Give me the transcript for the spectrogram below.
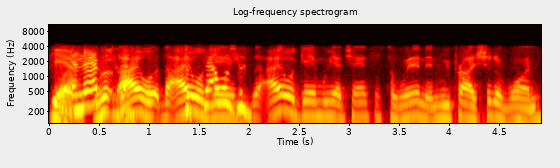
Yeah, And that's- The Iowa, the Iowa game, a- the Iowa game, we had chances to win, and we probably should have won,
